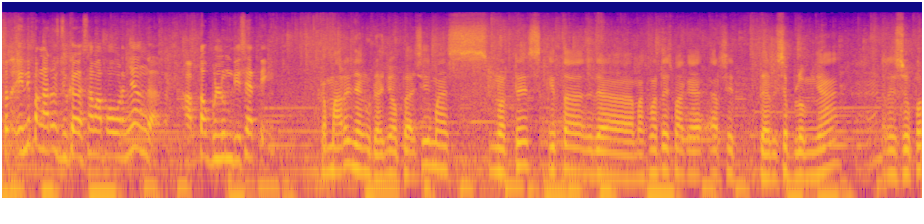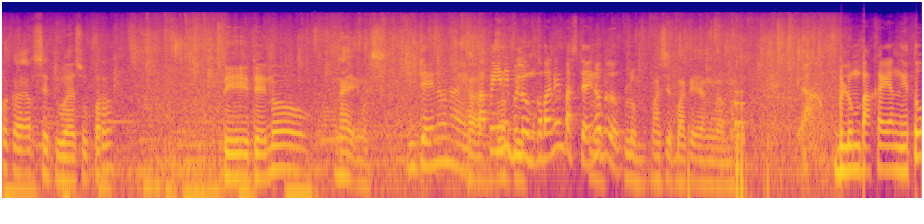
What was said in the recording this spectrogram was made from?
Terus ini pengaruh juga sama powernya nggak atau belum di setting kemarin yang udah nyoba sih Mas Medis kita udah Mas Medis pakai RC dari sebelumnya RC Super ke RC2 Super di Deno naik Mas. Di Dino naik. Ah, tapi ini belum. Kemarin pas Dino belum belum? masih pakai yang lama. Belum pakai yang itu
